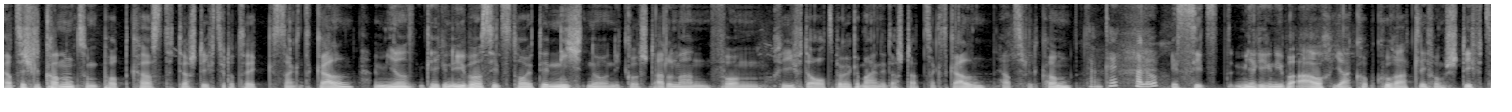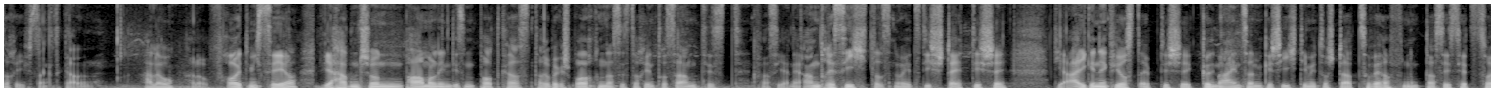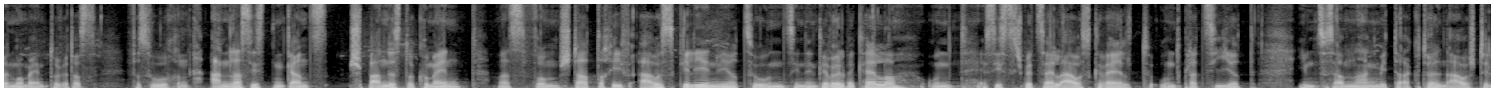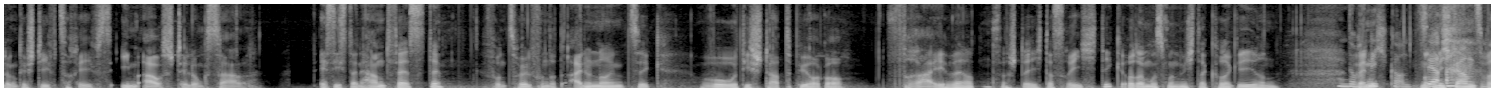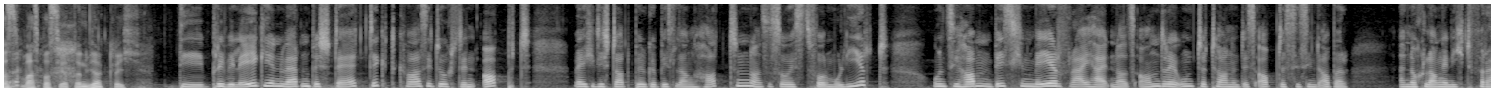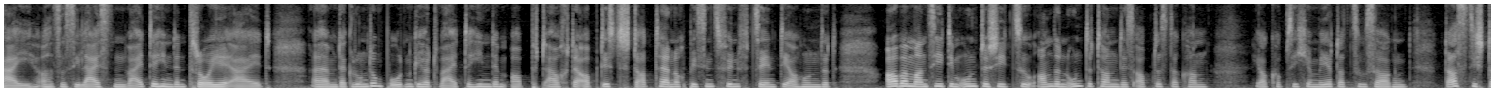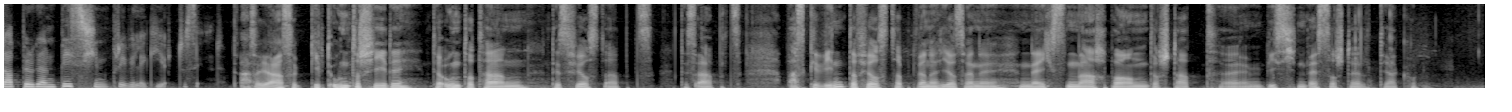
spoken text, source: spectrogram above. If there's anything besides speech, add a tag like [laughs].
Herzlich willkommen zum Podcast der Stiftsbibliothek St. Gallen. Mir gegenüber sitzt heute nicht nur Nicole Stadelmann vom Archiv der Ortsbürgergemeinde der Stadt St. Gallen. Herzlich willkommen. Danke, hallo. Es sitzt mir gegenüber auch Jakob Kuratli vom Stiftsarchiv St. Gallen. Hallo. Hallo, freut mich sehr. Wir haben schon ein paar Mal in diesem Podcast darüber gesprochen, dass es doch interessant ist, quasi eine andere Sicht als nur jetzt die städtische, die eigene fürstäbtische gemeinsame Geschichte mit der Stadt zu werfen. Und das ist jetzt so ein Moment, wo wir das versuchen. Anlass ist ein ganz spannendes Dokument, was vom Stadtarchiv ausgeliehen wird zu uns in den Gewölbekeller und es ist speziell ausgewählt und platziert im Zusammenhang mit der aktuellen Ausstellung des Stiftsarchivs im Ausstellungssaal. Es ist eine Handfeste von 1291, wo die Stadtbürger frei werden. Verstehe ich das richtig oder muss man mich da korrigieren? Noch Wenn, nicht ganz. Noch ja. nicht ganz. Was, [laughs] was passiert dann wirklich? Die Privilegien werden bestätigt quasi durch den Abt, welche die Stadtbürger bislang hatten. Also so ist es formuliert. Und sie haben ein bisschen mehr Freiheiten als andere Untertanen des Abtes. Sie sind aber noch lange nicht frei. Also sie leisten weiterhin den Treueeid. Ähm, der Grund und Boden gehört weiterhin dem Abt. Auch der Abt ist Stadtherr noch bis ins 15. Jahrhundert. Aber man sieht im Unterschied zu anderen Untertanen des Abtes, da kann Jakob sicher mehr dazu sagen, dass die Stadtbürger ein bisschen privilegierter sind. Also ja, es gibt Unterschiede. Der Untertan des Fürstabts, des Abts. Was gewinnt der Fürstabt, wenn er hier seine nächsten Nachbarn der Stadt äh, ein bisschen besser stellt, Jakob?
